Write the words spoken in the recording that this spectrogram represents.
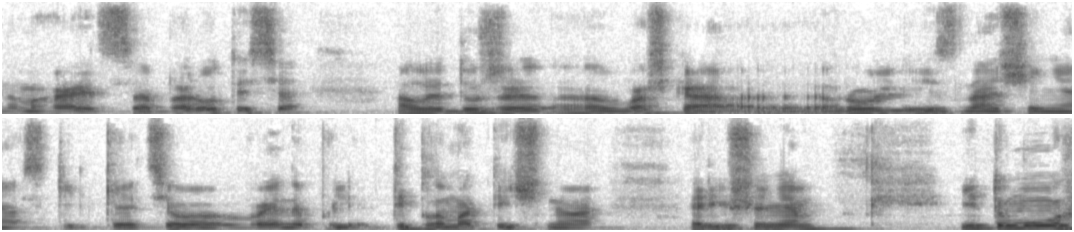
намагається боротися. Але дуже е, важка роль і значення, скільки цього воєнно-дипломатичного рішення. І тому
